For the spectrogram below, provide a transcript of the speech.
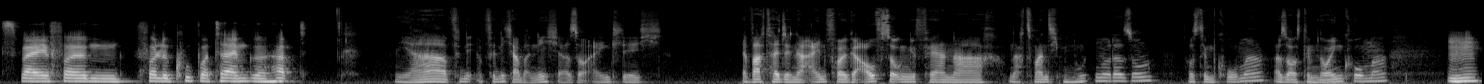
zwei Folgen volle Cooper-Time gehabt. Ja, finde find ich aber nicht. Also eigentlich, er wacht halt in der einen Folge auf, so ungefähr nach, nach 20 Minuten oder so, aus dem Koma, also aus dem neuen Koma. Mhm.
